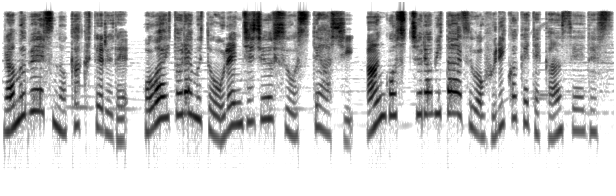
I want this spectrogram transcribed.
ラムベースのカクテルで、ホワイトラムとオレンジジュースをステアし、アンゴスチュラビターズを振りかけて完成です。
